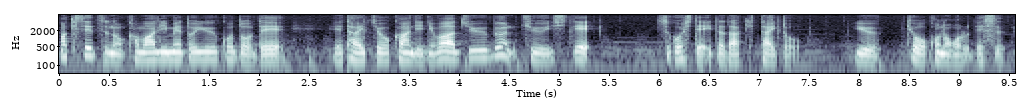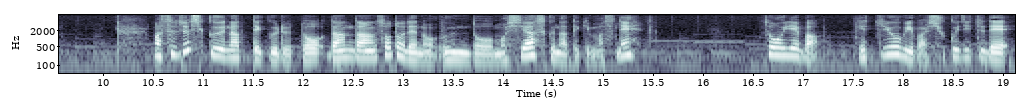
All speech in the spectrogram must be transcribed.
まあ、季節の変わり目ということで体調管理には十分注意して過ごしていただきたいという今日この頃です。まあ、涼しくなってくるとだんだん外での運動もしやすくなってきますね。そういえば月曜日は祝日で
